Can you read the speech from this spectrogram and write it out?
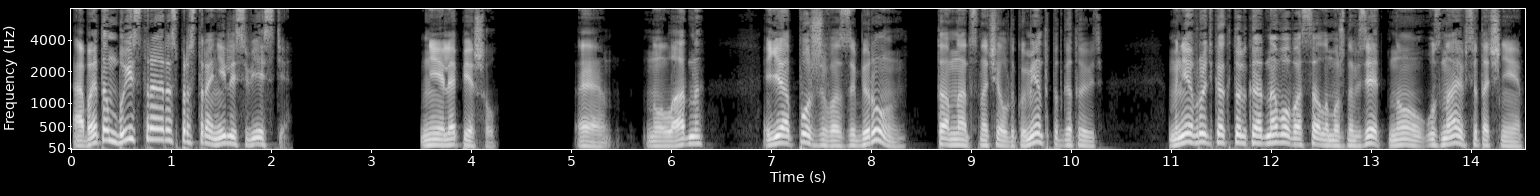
Об этом быстро распространились вести. Ниэль опешил. «Э, ну ладно. Я позже вас заберу. Там надо сначала документы подготовить. Мне вроде как только одного вассала можно взять, но узнаю все точнее».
